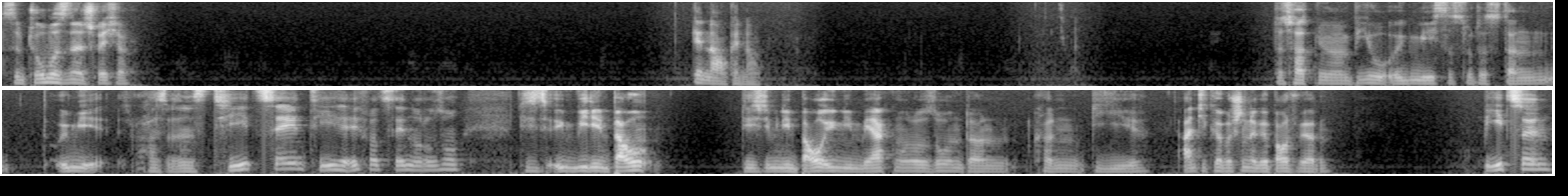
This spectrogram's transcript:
Symptome sind halt schwächer. Genau, genau. Das hatten wir beim Bio. Irgendwie ist das so, dass dann irgendwie, was ist das, T-Zellen, T-Helferzellen oder so, die sich irgendwie den Bau, die sich irgendwie den Bau irgendwie merken oder so und dann können die Antikörper schneller gebaut werden. B-Zellen?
